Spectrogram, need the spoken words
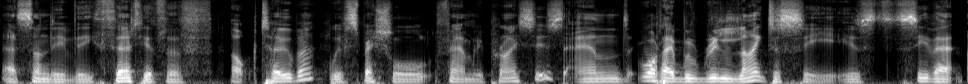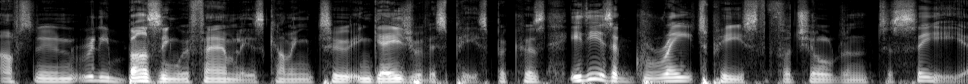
uh, Sunday, the 30th of October, with special family prices. And what I would really like to see is to see that afternoon really buzzing with families coming to engage with this piece because it is a great piece for children to see.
